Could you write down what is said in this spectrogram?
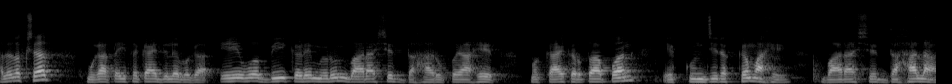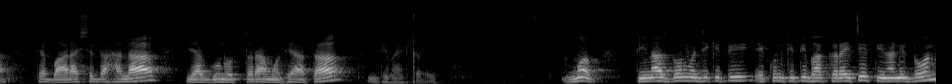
आलं लक्षात? मग आता इथं काय दिलं बघा ए व बीकडे मिळून बाराशे दहा रुपये आहेत. मग काय करतो आपण? एकूण जी रक्कम आहे बाराशे दहाला त्या बाराशे दहाला या गुणोत्तरामध्ये आता डिवाईड करायचे. मग तीन आज दोन म्हणजे किती? एकूण किती भाग करायचे? तीन आणि दोन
